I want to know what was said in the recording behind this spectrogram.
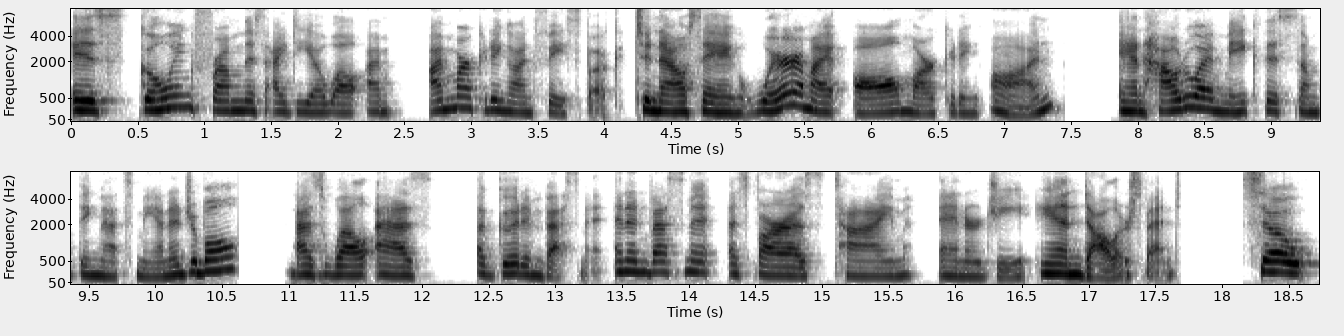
is going from this idea, well, I'm I'm marketing on Facebook to now saying, where am I all marketing on? And how do I make this something that's manageable as well as a good investment? An investment as far as time, energy, and dollar spent. So,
